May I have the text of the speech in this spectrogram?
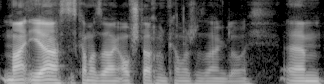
mein, ja, das kann man sagen. Aufstacheln kann man schon sagen, glaube ich. Ähm,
